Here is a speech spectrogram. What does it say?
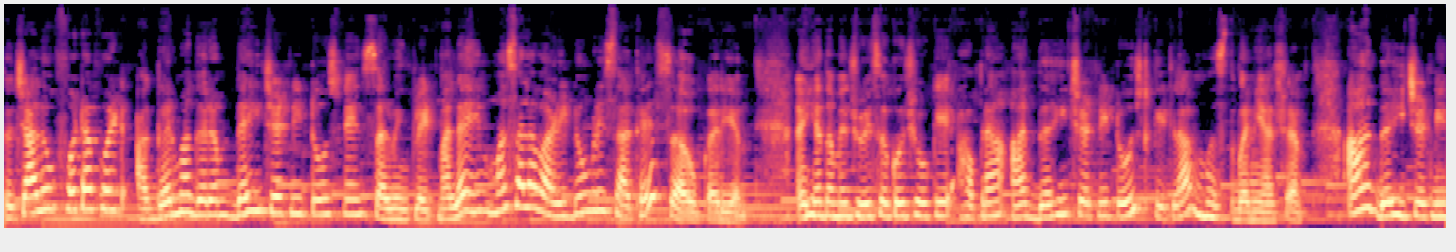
તો ચાલો ફટાફટ આ ગરમા ગરમ દહીં ચટણી ટોસ્ટને સર્વિંગ પ્લેટમાં લઈ મસાલાવાળી ડુંગળી સાથે સર્વ કરીએ. અહીંયા તમે જોઈ શકો છો કે આપણા આ દહીં ચટણી ટોસ્ટ કેટલા મસ્ત બન્યા છે. આ દહીં ચટણી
